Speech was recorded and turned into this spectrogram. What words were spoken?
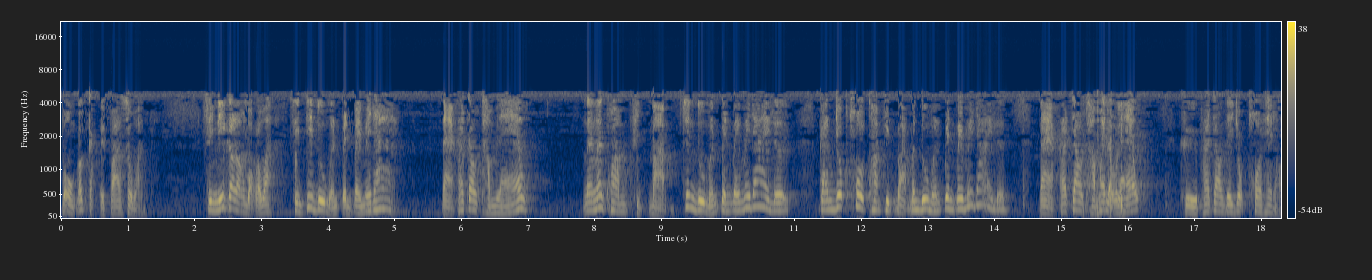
พระองค์ก็กลับไปฟ้าสวรรค์ สิ่งนี้ก็ลองบอกเราว่า สิ่งที่ดูเหมือนเป็นไปไม่ได้ แต่พระเจ้าทำแล้ว ดังนั้นความผิดบาป ซึ่งดูเหมือนเป็นไปไม่ได้เลย การยกโทษความผิดบาปมันดูเหมือนเป็นไปไม่ได้เลย แต่พระเจ้าทำให้เราแล้ว คือพระเจ้าได้ยกโทษให้เรา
